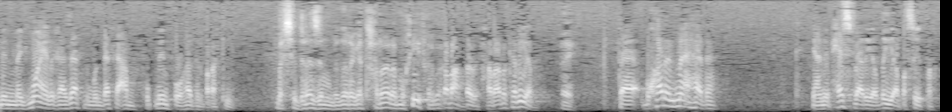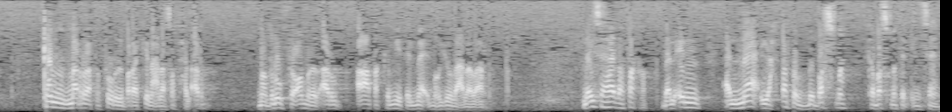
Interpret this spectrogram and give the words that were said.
من مجموع الغازات المندفعة من فوهات البراكين. بس ده لازم بدرجات حرارة مخيفة بقى. طبعا درجة حرارة كبيرة. أي. فبخار الماء هذا يعني بحسبة رياضية بسيطة كم مرة تثور البراكين على سطح الأرض؟ مضروب في عمر الأرض أعطى كمية الماء الموجودة على الأرض. ليس هذا فقط بل إن الماء يحتفظ ببصمة كبصمة الإنسان.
